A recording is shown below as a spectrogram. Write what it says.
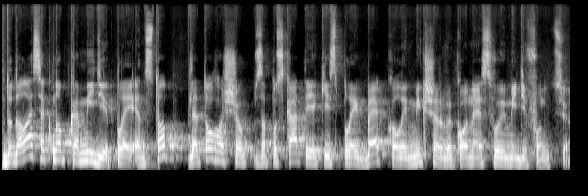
Додалася кнопка MIDI Play and Stop для того, щоб запускати якийсь плейбек, коли мікшер виконує свою MIDI функцію.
